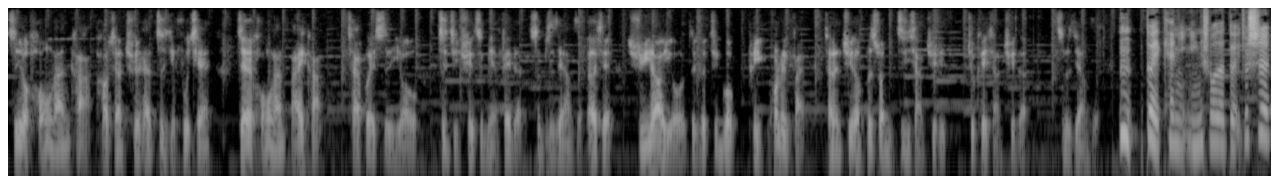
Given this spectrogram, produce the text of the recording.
只有红蓝卡，好像去还自己付钱，这红蓝白卡才会是有自己去是免费的，是不是这样子？而且需要有这个经过 pre-qualify 才能去，而不是说你自己想去就可以想去的，是不是这样子？嗯，对，Kenny，您说的对，就是，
